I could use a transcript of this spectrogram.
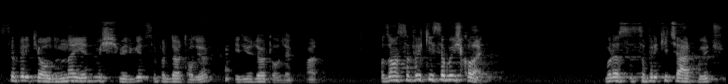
0,2 olduğunda 70,04 oluyor. 704 olacaktı pardon. O zaman 0,2 ise bu iş kolay. Burası 0,2 çarpı 3.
